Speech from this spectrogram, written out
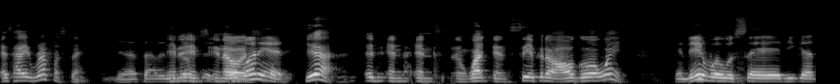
that's how they reference things. Yeah, that's how they And it's, you know, money at it. Yeah, and and and, and what and see if it'll all go away. And then what was said, he got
